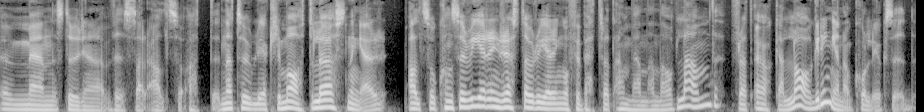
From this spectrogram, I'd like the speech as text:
eh, men studierna visar alltså att naturliga klimatlösningar Alltså konservering, restaurering och förbättrat användande av land för att öka lagringen av koldioxid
